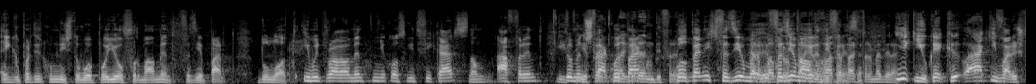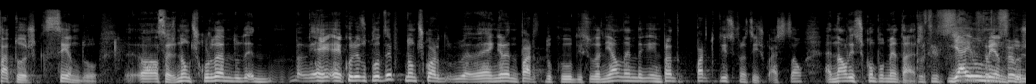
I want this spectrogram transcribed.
em que o Partido Comunista o apoiou formalmente, que fazia parte do lote, e muito provavelmente tinha conseguido ficar, se não à frente, E pelo menos está com o ataque. Com o Pen isto fazia uma, uma fazia uma grande diferença. E aqui, o que é que há aqui vários fatores que sendo, ou seja, não discordando, é, é curioso o que vou dizer, porque não discordo em grande parte do que disse o Daniel, nem em grande parte do que disse o Francisco. Acho que são análises complementares. Preciso E há saber elementos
